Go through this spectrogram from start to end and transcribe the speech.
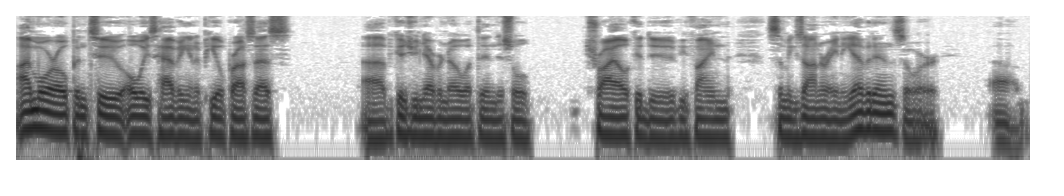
I'm more open to always having an appeal process uh, because you never know what the initial trial could do if you find some exonerating evidence or um,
